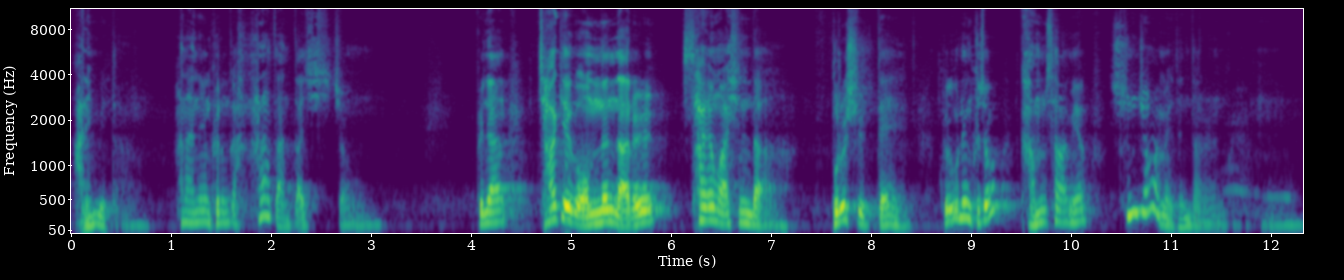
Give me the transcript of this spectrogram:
아닙니다. 하나님은 그런 거 하나도 안 따지시죠. 그냥 자격 없는 나를 사용하신다. 부르실 때, 그리고 우리는 그저 감사하며 순종하면 된다는 거예요. 음.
